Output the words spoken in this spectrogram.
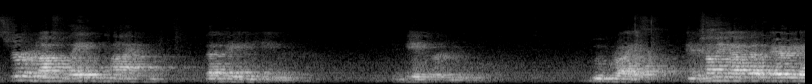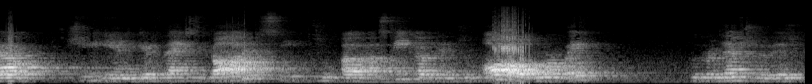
Sure enough, late in time, that baby came and gave her a new Luke writes, and coming up that very hour, she began to give thanks to God and speak, to, uh, speak of him to all who were waiting for the redemption of Israel.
